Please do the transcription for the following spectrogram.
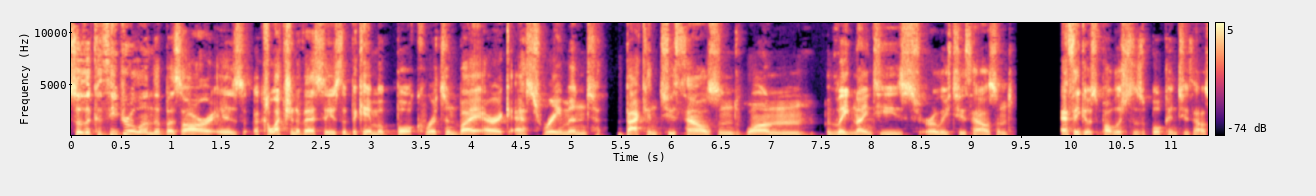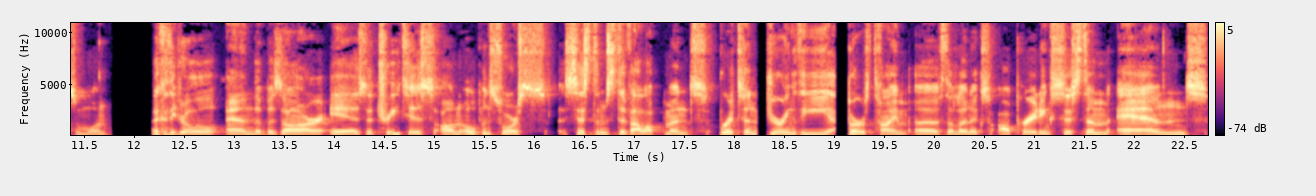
So, The Cathedral and the Bazaar is a collection of essays that became a book written by Eric S. Raymond back in 2001, late 90s, early 2000. I think it was published as a book in 2001. The Cathedral and the Bazaar is a treatise on open source systems development written during the birth time of the Linux operating system and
